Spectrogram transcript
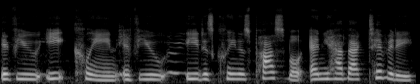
If you eat clean if you eat as clean as possible and you have activity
